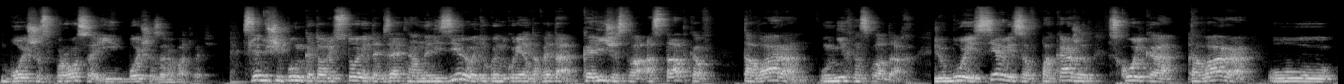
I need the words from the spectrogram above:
больше спроса и больше зарабатывать. Следующий пункт, который стоит обязательно анализировать у конкурентов, это количество остатков товара у них на складах. Любой из сервисов покажет, сколько товара у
